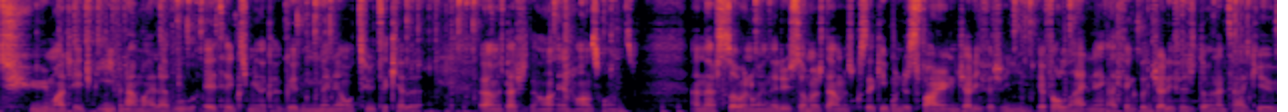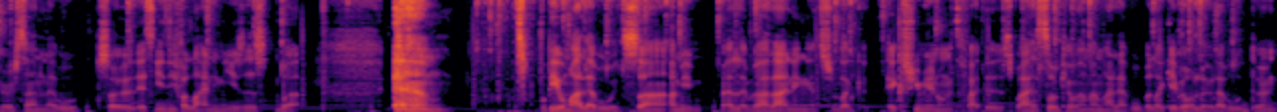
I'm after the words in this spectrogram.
too much HP. Even at my level, it takes me like a good minute or two to kill it, um, especially the enhanced ones. And they're so annoying. They do so much damage because they keep on just firing jellyfish at you. If you're lightning, I think the jellyfish don't attack you if you're a certain level, so it's easy for lightning users. But for people my level, it's uh, I mean, without lightning, it's like extremely annoying to fight this, but I still kill them at my level. But like, if you're low level, don't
